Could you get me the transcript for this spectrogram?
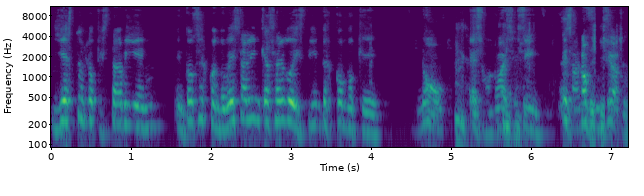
y esto es lo que está bien. Entonces, cuando ves a alguien que hace algo distinto, es como que, no, eso no es así, eso no funciona.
